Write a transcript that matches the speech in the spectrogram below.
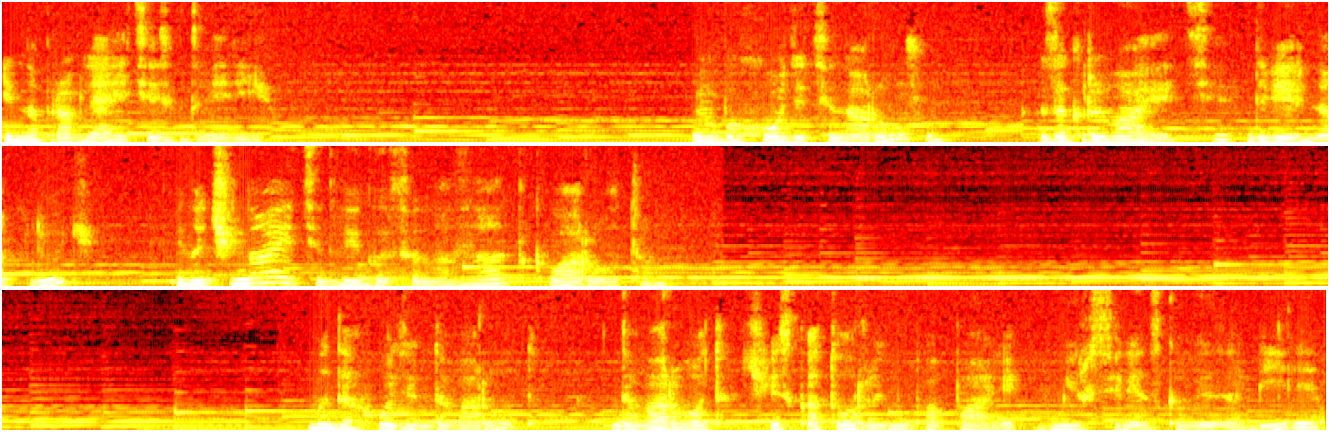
И направляетесь к двери. Вы выходите наружу, закрываете дверь на ключ и начинаете двигаться назад к воротам. мы доходим до ворот, до ворот, через которые мы попали в мир вселенского изобилия.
